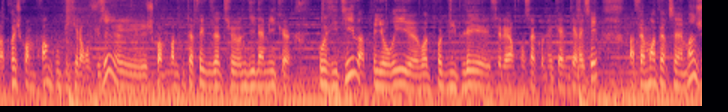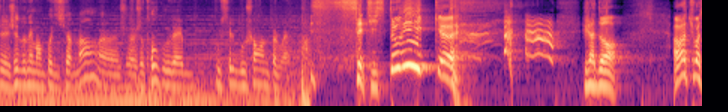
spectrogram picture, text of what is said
Après, je comprends que vous puissiez la refuser et je comprends tout à fait que vous êtes sur une dynamique positive. A priori, euh, votre produit plaît. C'est d'ailleurs pour ça qu'on est intéressé. Enfin, moi personnellement, j'ai, j'ai donné mon positionnement. Euh, je, je trouve que vous avez poussé le bouchon un peu loin. C'est historique J'adore. Alors là, tu vois,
